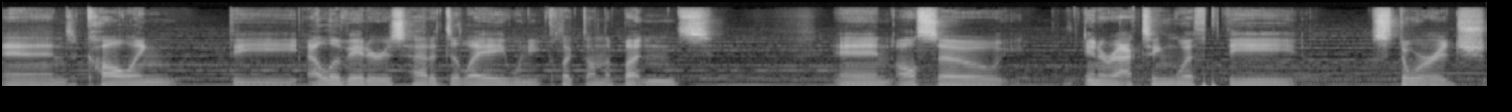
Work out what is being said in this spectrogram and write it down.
and calling the elevators had a delay when you clicked on the buttons and also interacting with the storage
